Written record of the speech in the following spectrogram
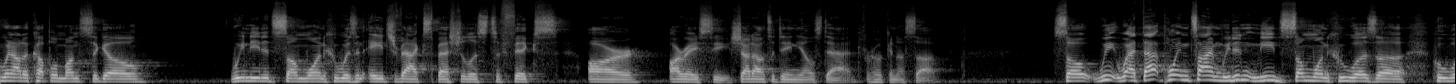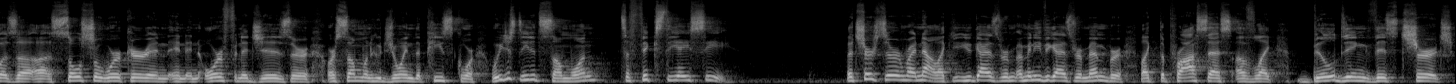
went out a couple months ago. We needed someone who was an HVAC specialist to fix our AC. Shout out to Danielle's dad for hooking us up. So we, at that point in time, we didn't need someone who was a, who was a, a social worker in, in, in, orphanages or, or someone who joined the Peace Corps. We just needed someone to fix the AC. The church they're in right now, like you guys, many of you guys remember like the process of like building this church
